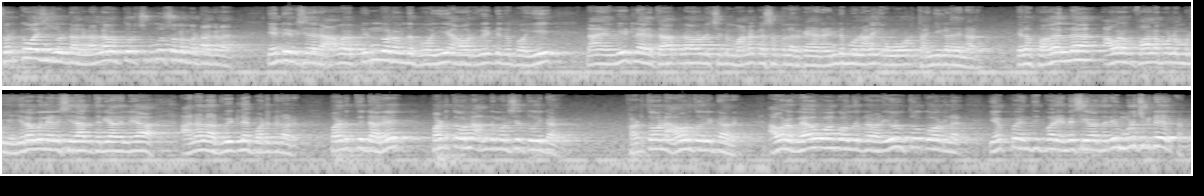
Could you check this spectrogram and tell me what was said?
சொர்க்கவாசி சொல்லிட்டாங்க. நல்ல ஒருத்தர் சும்மா சொல்ல மாட்டாங்களே. என்று என்ன செய்தார்? அவரை பின்தொடர்ந்து போய் அவர் வீட்டுக்கு போய் நான் என் வீட்டில் எங்கள் தாப்பினாரோட சின்ன மனக்கசப்பில் இருக்கேன். ரெண்டு மூணு நாளைக்கு உங்களோட தங்கிக்கிறதுனாரு ஏன்னா பகலில் அவரை ஃபாலோ பண்ண முடியும். இரவில் என்ன செய்தாரு தெரியாது இல்லையா? அதனால் அவர் வீட்டிலே படுக்கிறார். படுத்துட்டாரு. படுத்தவொடனே அந்த மனுஷன் தூங்கிட்டார். படுத்தவொடனே அவர் தூங்கிட்டார். அவரை வேகமாக வந்திருக்கிறார். இவரும் தூக்கம் வரல எப்போ எந்திப்பார் என்ன செய்வார் தெரியும்? முடிச்சுக்கிட்டே இருக்கார்.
